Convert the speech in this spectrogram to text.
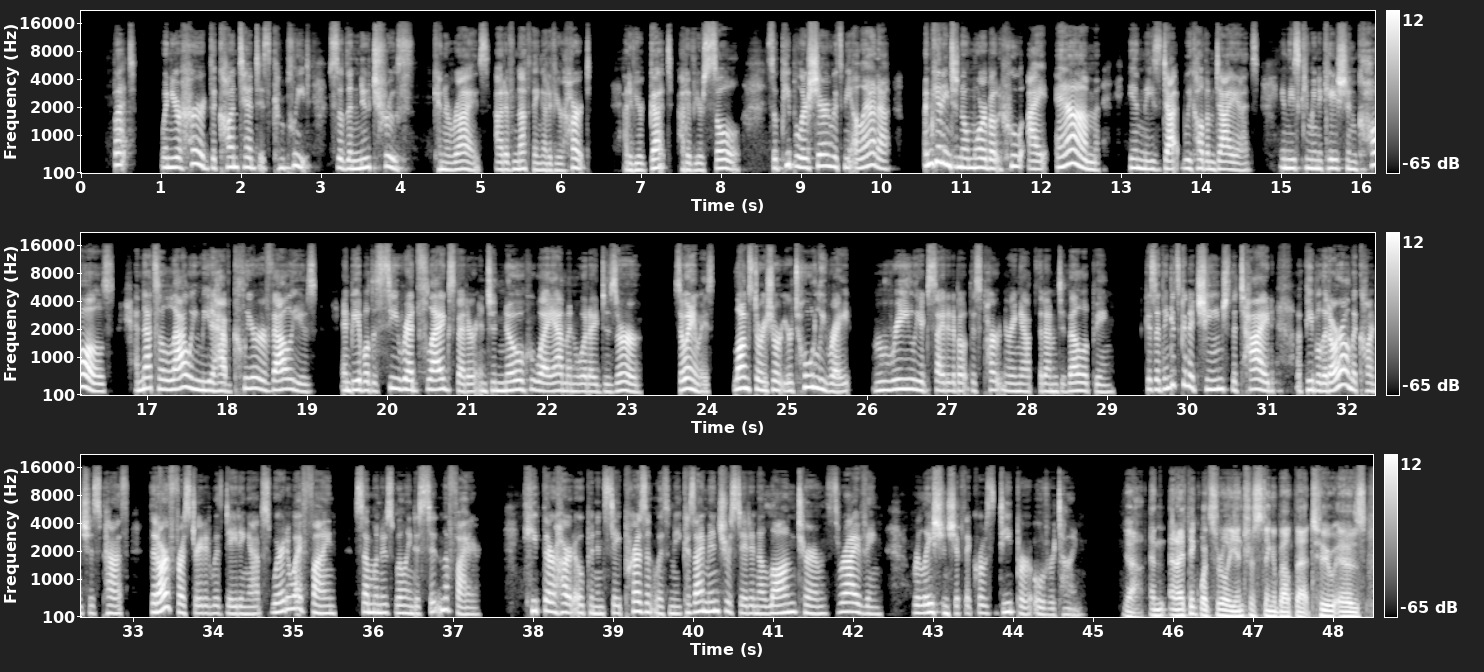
But when you're heard, the content is complete. So the new truth can arise out of nothing, out of your heart, out of your gut, out of your soul. So people are sharing with me, Allana, I'm getting to know more about who I am in these, di- we call them dyads, in these communication calls. And that's allowing me to have clearer values and be able to see red flags better and to know who I am and what I deserve. So, anyways, long story short, you're totally right. I'm really excited about this partnering app that I'm developing because I think it's going to change the tide mm. of people that are on the conscious path that are frustrated with dating apps. Where do I find someone who's willing to sit in the fire, keep their heart open, and stay present with me? Because I'm interested in a long term, thriving relationship that grows deeper over time. Yeah, and and I think what's really interesting about that too is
